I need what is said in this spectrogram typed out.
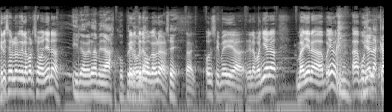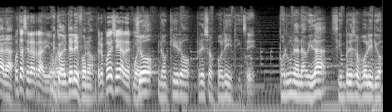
¿Querés hablar de la marcha de mañana? Y la verdad me da asco. Pero, Pero, tenemos que hablar. Sí. Dale. Once y media de la mañana. Mañana. mañana ah, vos Mirá ya- las caras. Vos estás en la radio. Con el teléfono. Pero podés llegar después. Yo no quiero presos políticos. Sí. Por una Navidad sin presos políticos.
